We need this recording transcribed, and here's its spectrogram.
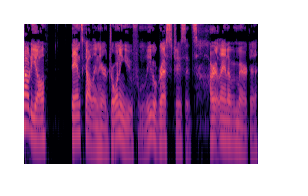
Howdy, y'all. Dan Scotland here, joining you from legal Massachusetts, heartland of America.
